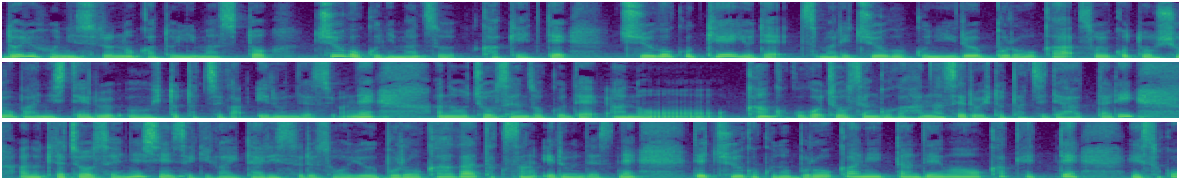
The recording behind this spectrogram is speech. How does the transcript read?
どういうふうにするのかと言いますと中国にまずかけて中国経由でつまり中国にいるブローカーそういうことを商売にしている人たちがいるんですよね。あの朝鮮族であの韓国語朝鮮語が話せる人たちであったりあの北朝鮮に親戚がいたりするそういうブローカーがたくさんいるんですね。で中国のブローカーに一旦電話をかけて、えそこ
